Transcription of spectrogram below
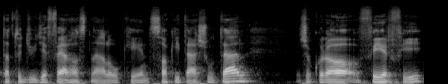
tehát hogy ugye felhasználóként szakítás után, és akkor a férfi,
